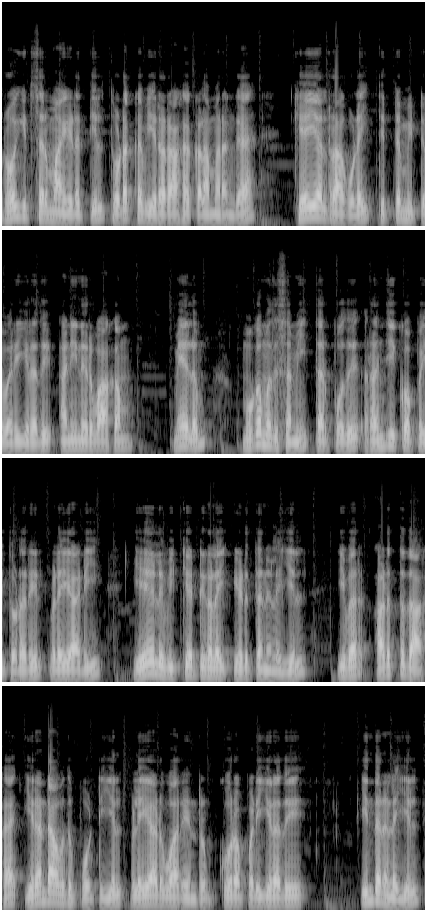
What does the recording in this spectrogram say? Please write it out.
ரோஹித் சர்மா இடத்தில் தொடக்க வீரராக களமிறங்க கே எல் ராகுலை திட்டமிட்டு வருகிறது அணி நிர்வாகம். மேலும் முகமது சமி தற்போது ரஞ்சி கோப்பை தொடரில் விளையாடி ஏழு விக்கெட்டுகளை எடுத்த நிலையில் இவர் அடுத்ததாக இரண்டாவது போட்டியில் விளையாடுவார் என்றும் கூறப்படுகிறது. இந்த நிலையில்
